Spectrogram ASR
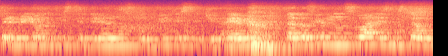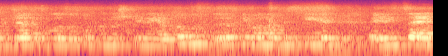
3 мільйони 292 тисячі гривень та дофінансування з місцевого бюджету було закуплено шкільний автобус е, Івановський ліцей.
